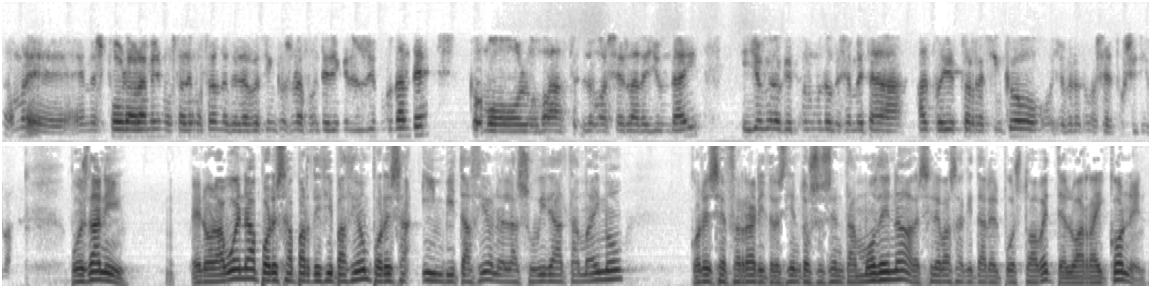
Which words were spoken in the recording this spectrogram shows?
Hombre, M Sport ahora mismo está demostrando que el R5 es una fuente de ingresos importante, como lo va, lo va a ser la de Hyundai, y yo creo que todo el mundo que se meta al proyecto R5 yo creo que va a ser positiva. Pues Dani, enhorabuena por esa participación, por esa invitación en la subida a Tamaimo con ese Ferrari 360 Modena, a ver si le vas a quitar el puesto a Vettel o a Raikkonen.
